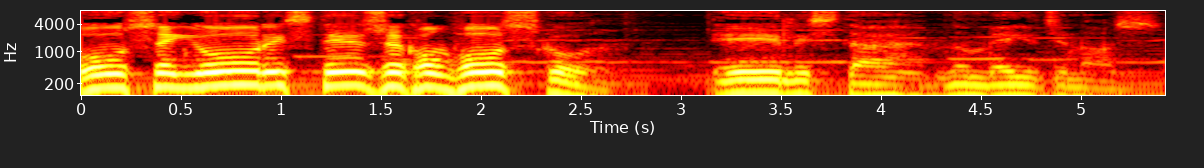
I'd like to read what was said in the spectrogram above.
O Senhor esteja convosco, Ele está no meio de nós.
